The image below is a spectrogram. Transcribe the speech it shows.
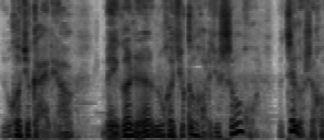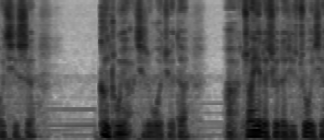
如何去改良，每个人如何去更好的去生活，那这个时候其实更重要。其实我觉得啊，专业的学者去做一些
